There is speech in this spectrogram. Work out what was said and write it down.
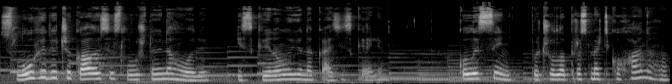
Слуги дочекалися слушної нагоди і скинули юнака зі скелі. Коли синь почула про смерть коханого,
